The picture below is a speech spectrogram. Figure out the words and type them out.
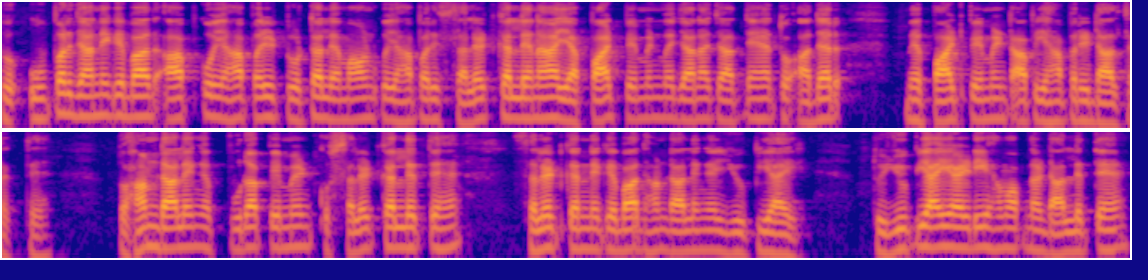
तो ऊपर जाने के बाद आपको यहाँ पर ही टोटल अमाउंट को यहाँ पर ही सेलेक्ट कर लेना है या पार्ट पेमेंट में जाना चाहते हैं तो अदर में पार्ट पेमेंट आप यहाँ पर ही डाल सकते हैं। तो हम डालेंगे पूरा पेमेंट को सेलेक्ट कर लेते हैं। सेलेक्ट करने के बाद हम डालेंगे यूपीआई तो यू पी हम अपना डाल लेते हैं।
